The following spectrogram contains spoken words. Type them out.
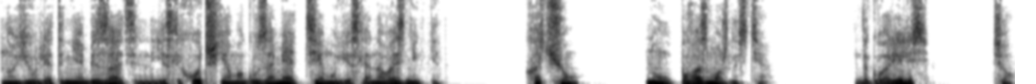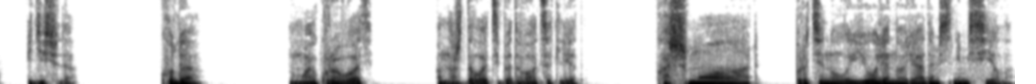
но, Юля, это не обязательно. Если хочешь, я могу замять тему, если она возникнет. Хочу. Ну, по возможности. Договорились? Все, иди сюда. Куда? На мою кровать. Она ждала тебя двадцать лет. Кошмар! Протянула Юля, но рядом с ним села.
